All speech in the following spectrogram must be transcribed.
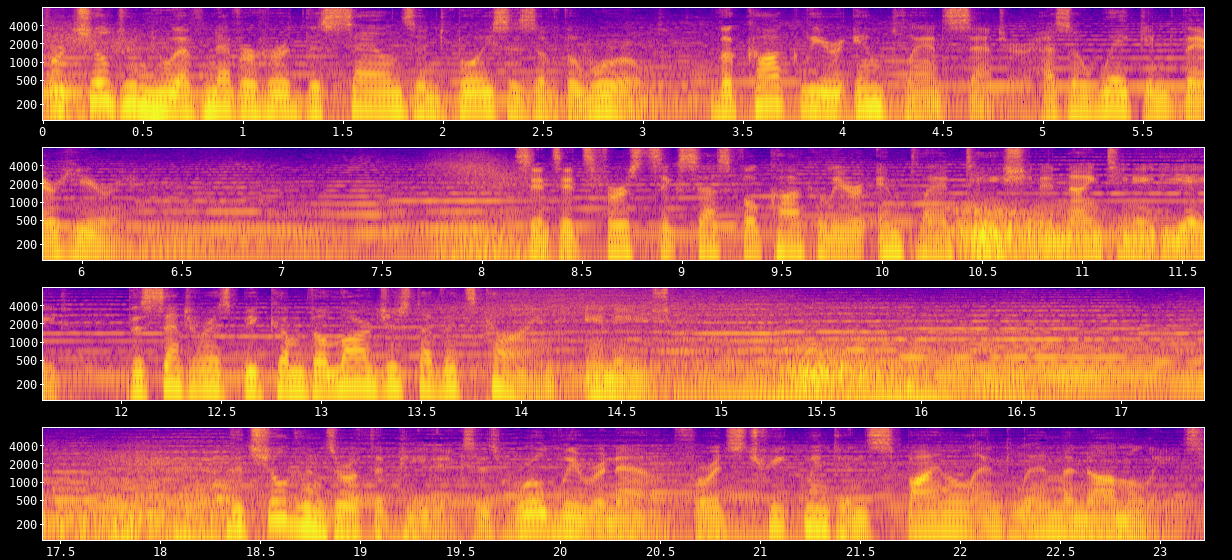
For children who have never heard the sounds and voices of the world, the Cochlear Implant Center has awakened their hearing. Since its first successful cochlear implantation in 1988, the center has become the largest of its kind in Asia. The Children's Orthopedics is worldly renowned for its treatment in spinal and limb anomalies,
